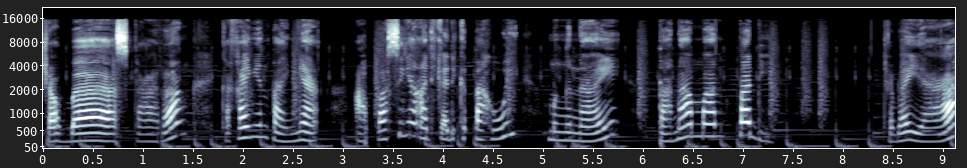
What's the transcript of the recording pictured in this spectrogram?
Coba sekarang kakak ingin tanya, apa sih yang adik-adik ketahui mengenai tanaman padi? Coba ya,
